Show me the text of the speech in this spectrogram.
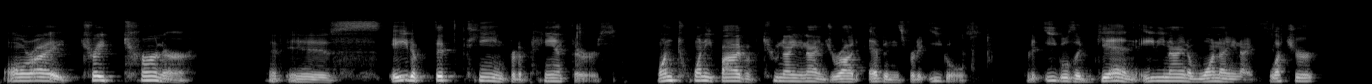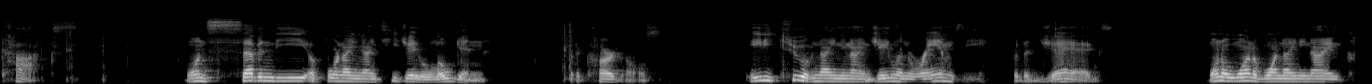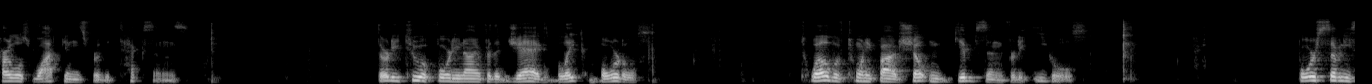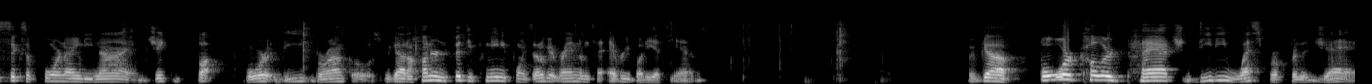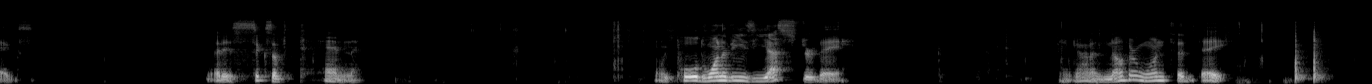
All right, Trai Turner. That is 8 of 15 for the Panthers. 125 of 299, Gerard Evans for the Eagles. For the Eagles again, 89 of 199, Fletcher Cox. 170 of 499, TJ Logan for the Cardinals. 82 of 99, Jalen Ramsey for the Jags. 101 of 199, Carlos Watkins for the Texans. 32 of 49 for the Jags, Blake Bortles. 12 of 25, Shelton Gibson for the Eagles. 476 of 499, Jake Butt for the Broncos. We got 150 Panini points. That'll get random to everybody at the end. We've got four colored patch Dede Westbrook for the Jags. That is 6 of 10. We pulled one of these yesterday. And got another one today.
